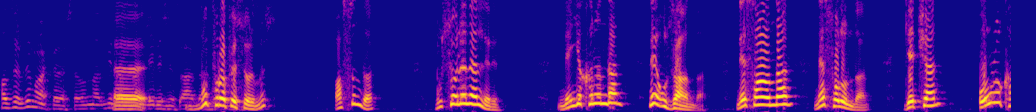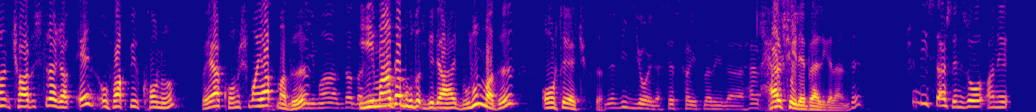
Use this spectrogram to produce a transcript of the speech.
Hazır değil mi arkadaşlar? Onlar birazdan Ee, geleceğiz. Arda bu profesörümüz aslında bu söylenenlerin ne yakınından ne uzağından, ne sağından ne solundan geçen onu çağrıştıracak en ufak bir konu veya konuşma yapmadığı, İmada dahi imada bulu- dahi bulunmadığı ortaya çıktı. Ve videoyla, ses kayıtlarıyla her şey. Her şeyle belgelendi. Şimdi isterseniz o hani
